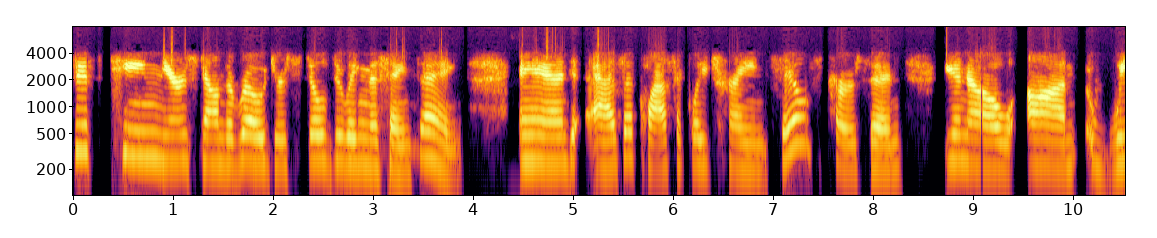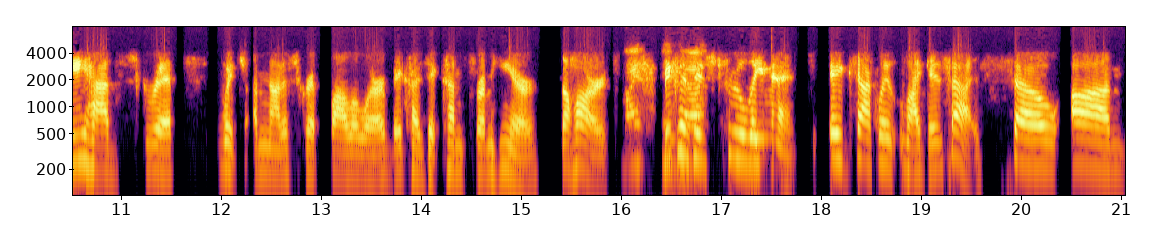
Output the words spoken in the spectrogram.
15 years down the road, you're still doing the same thing. And as a classically trained salesperson, you know, um, we have scripts, which I'm not a script follower because it comes from here, the heart, because it's truly meant exactly like it says. So, um,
